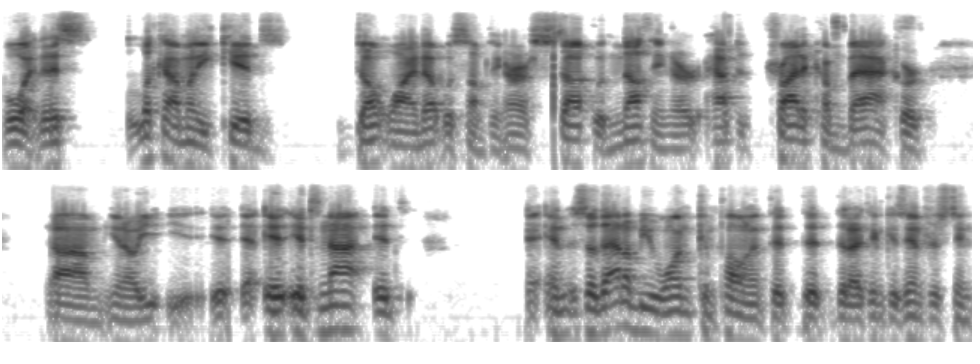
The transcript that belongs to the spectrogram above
boy, this look how many kids don't wind up with something or are stuck with nothing or have to try to come back or um, you know, it, it, it's not it, and so that'll be one component that, that that I think is interesting.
